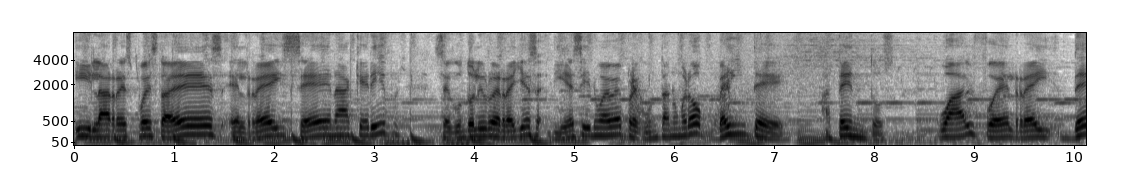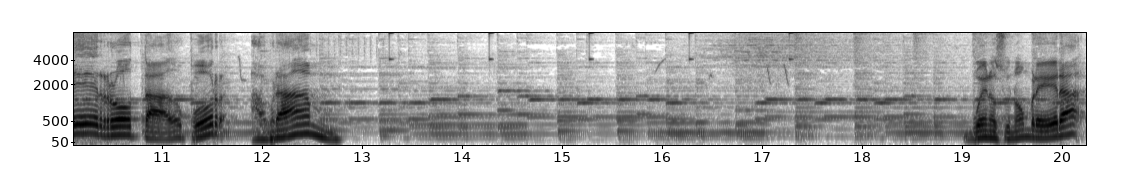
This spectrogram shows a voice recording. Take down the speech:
Y la respuesta es el rey Senaquerib. Segundo libro de Reyes 19, pregunta número 20. Atentos. ¿Cuál fue el rey derrotado por Abraham? Bueno, su nombre era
